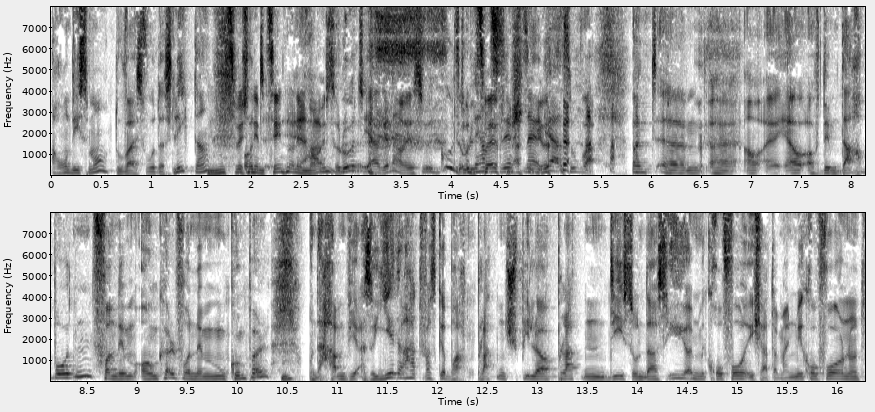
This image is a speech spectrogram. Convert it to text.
Arrondissement. Du weißt, wo das liegt, ne? Zwischen dem 10. und dem ja, 9.. Absolut, ja genau. Ist gut. Du Und lernst 12. sehr schnell. Ja, super. Und ähm, äh, äh, auf dem Dachboden von dem Onkel, von dem Kumpel. Und da haben wir, also jeder hat was gebracht. Plattenspieler, Platten, dies und das, hier ein Mikrofon. Ich hatte mein Mikrofon und,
